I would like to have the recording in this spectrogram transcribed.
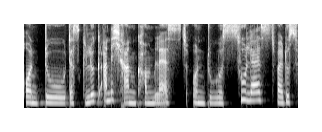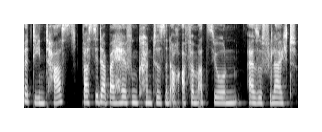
und du das Glück an dich rankommen lässt und du es zulässt, weil du es verdient hast. Was dir dabei helfen könnte, sind auch Affirmationen. Also vielleicht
